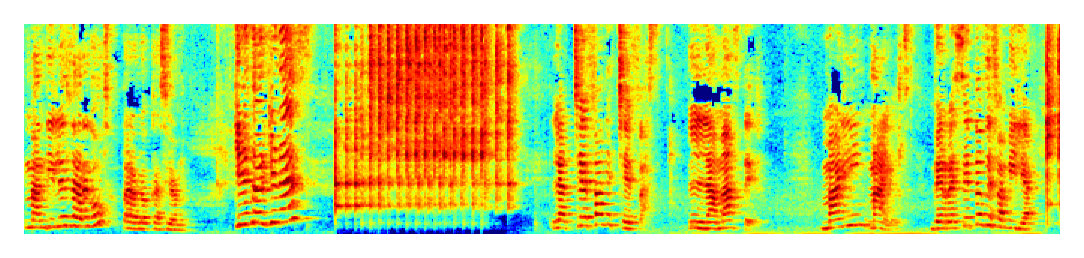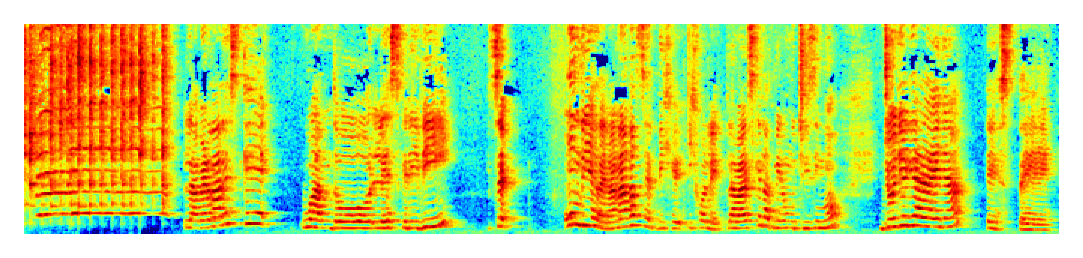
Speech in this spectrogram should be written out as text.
mandiles largos para la ocasión. ¿Quieres saber quién es? La chefa de chefas, la máster, Marilyn Miles, de recetas de familia. La verdad es que cuando le escribí, se, un día de la nada se dije, híjole, la verdad es que la admiro muchísimo. Yo llegué a ella, este,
